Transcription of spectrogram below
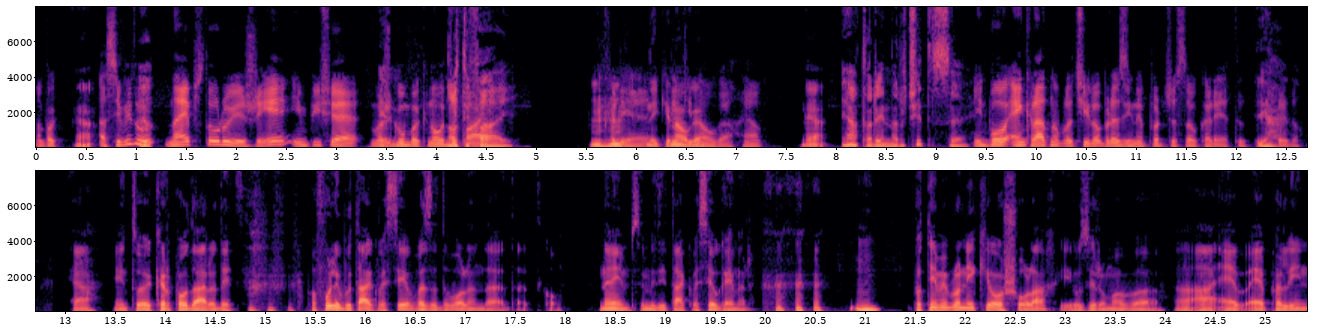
Ampak, Ja. a si videl, Ja. na App Store je že in piše, imaš Ja, gumbek Notify, Notify. Mhm, je nekaj novega. novega. Ja. Ja. Ja, torej naročite se. In bo enkratno plačilo brez ine prčasov, kar je tudi Ja. v redu. Ja, in to je kar poudaril, dec. pa fulje bo tak vesel, v zadovoljen, da, da tako. Ne vem, se mi zdi tak vesel gamer. Mm. Potem je bilo nekaj o šolah, oziroma v a, a, Apple in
